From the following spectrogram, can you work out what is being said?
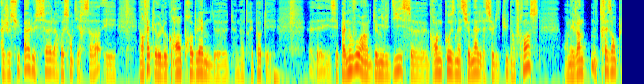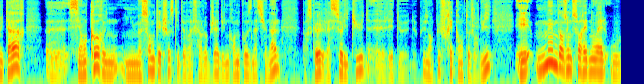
ah je suis pas le seul à ressentir ça. Et, en fait, le, grand problème de, notre époque et, et c'est pas nouveau. En hein, 2010, euh, grande cause nationale, la solitude en France. On est 20, 13 ans plus tard. Euh, c'est encore, il me semble, quelque chose qui devrait faire l'objet d'une grande cause nationale, parce que la solitude, elle est de plus en plus fréquente aujourd'hui. Et même dans une soirée de Noël où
